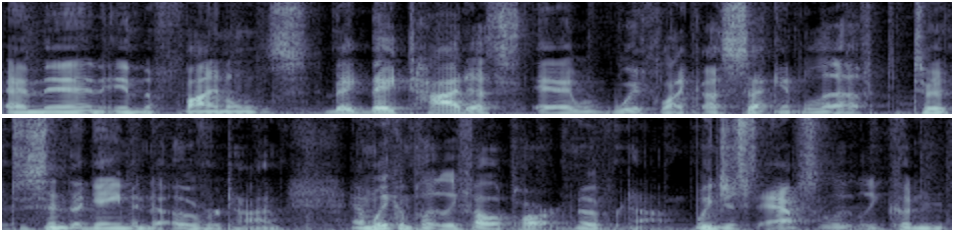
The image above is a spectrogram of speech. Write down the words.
And then in the finals, they, they tied us uh, with like a second left to, to send the game into overtime, and we completely fell apart in overtime. We just absolutely couldn't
